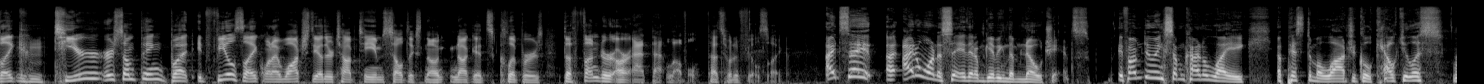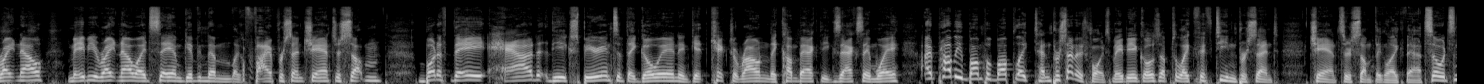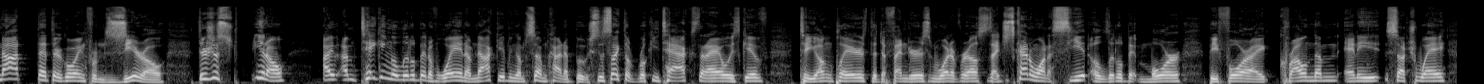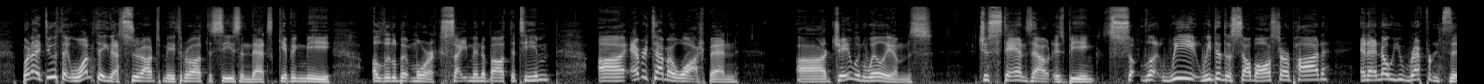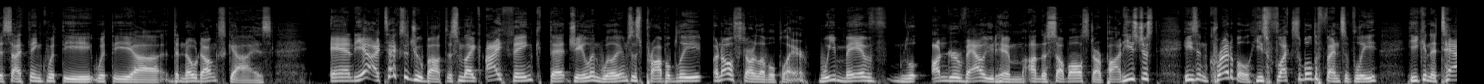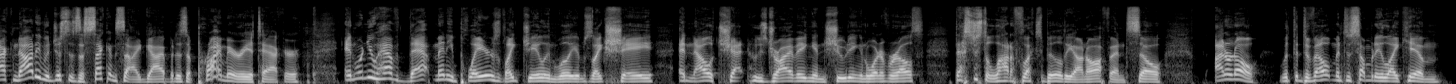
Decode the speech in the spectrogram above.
like mm-hmm. tier or something, but it feels like when I watch the other top teams, Celtics, Nuggets, Clippers, the Thunder are at that level. That's what it feels like. I'd say I don't want to say that I'm giving them no chance. If I'm doing some kind of like epistemological calculus right now, maybe right now I'd say I'm giving them like a 5% chance or something. But if they had the experience, if they go in and get kicked around and they come back the exact same way, I'd probably bump them up like 10 percentage points. Maybe it goes up to like 15% chance or something like that. So it's not that they're going from zero. They're just, you know, I, am taking a little bit of away and I'm not giving them some kind of boost. It's like the rookie tax that I always give to young players, the defenders, and whatever else. Is I just kind of want to see it a little bit more before I crown them any such way. But I do think one thing that stood out to me throughout the season that's giving me a little bit more excitement about the team. Uh, every time I watch Ben, uh, Jalen Williams just stands out as being so, we we did the sub All Star pod and I know you referenced this, I think, with the with the uh, the no dunks guys, and yeah, I texted you about this. I'm like, I think that Jalen Williams is probably an all star level player. We may have undervalued him on the sub all star pod. He's just, he's incredible. He's flexible defensively. He can attack not even just as a second side guy, but as a primary attacker. And when you have that many players like Jalen Williams, like Shai, and now Chet, who's driving and shooting and whatever else, that's just a lot of flexibility on offense. So I don't know. With the development of somebody like him,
